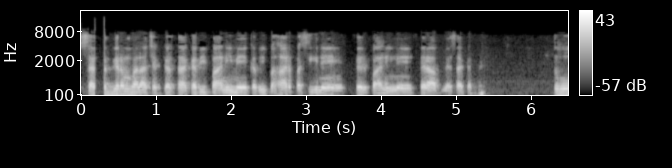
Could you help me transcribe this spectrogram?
सरगर्म वाला चक्कर था कभी पानी में कभी बाहर पसीने फिर पानी में फिर आप वैसा कर रहे तो वो,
